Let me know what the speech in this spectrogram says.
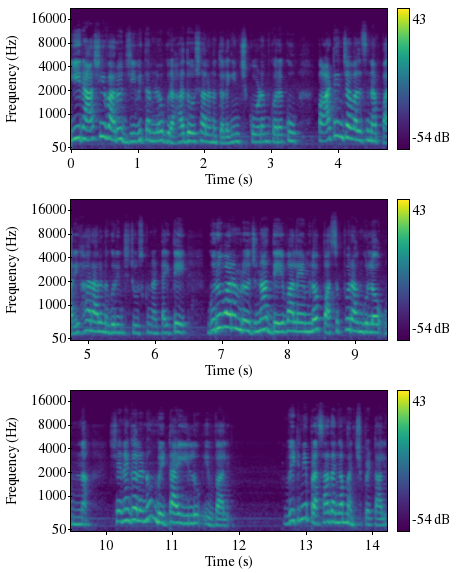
ఈ రాశి వారు జీవితంలో గ్రహ దోషాలను తొలగించుకోవడం కొరకు పాటించవలసిన పరిహారాలను గురించి చూసుకున్నట్టయితే గురువారం రోజున దేవాలయంలో పసుపు రంగులో ఉన్న శనగలను మిఠాయిలు ఇవ్వాలి. వీటిని ప్రసాదంగా పంచిపెట్టాలి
